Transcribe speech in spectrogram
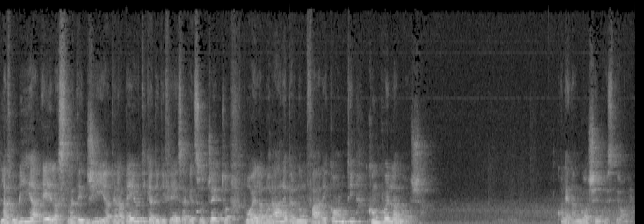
La fobia è la strategia terapeutica di difesa che il soggetto può elaborare per non fare i conti con quell'angoscia. Qual è l'angoscia in questione?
